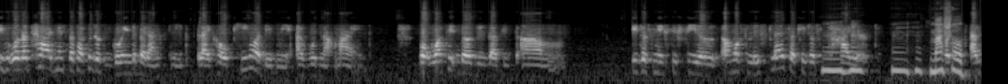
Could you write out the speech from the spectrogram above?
if it was a tiredness that I could just go into bed and sleep, like how chemo did me, I would not mind. But what it does is that it um it just makes you feel almost listless, like you're just tired. Mm-hmm. Mash up. And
